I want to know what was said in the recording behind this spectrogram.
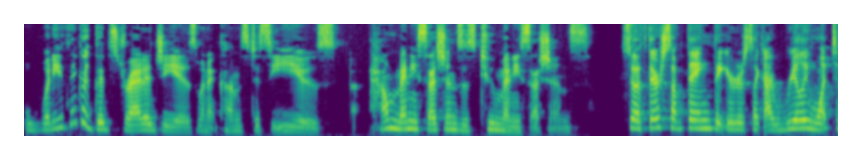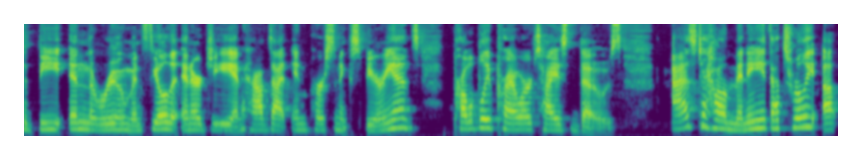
what do you think a good strategy is when it comes to CEUs? How many sessions is too many sessions? So if there's something that you're just like, I really want to be in the room and feel the energy and have that in person experience, probably prioritize those. As to how many, that's really up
